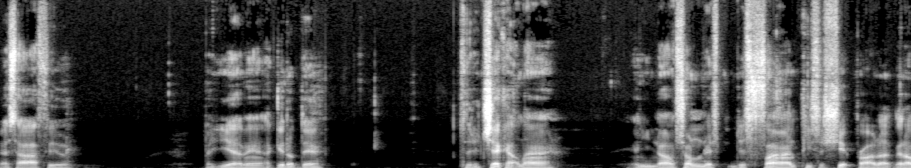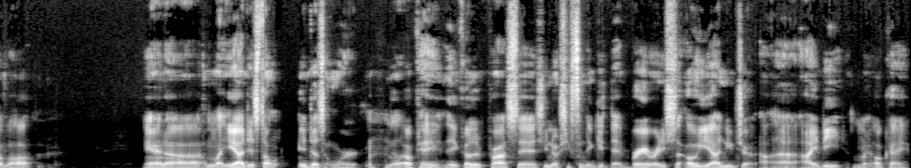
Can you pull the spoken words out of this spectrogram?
That's how I feel. But yeah, man, I get up there to the checkout line, and you know I'm showing this this fine piece of shit product that I bought, and uh, I'm like, yeah, I just don't, it doesn't work. And they're like, okay, they go to the process. You know, she's finna get that bread ready. She's like, oh yeah, I need your uh, ID. I'm like, okay.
